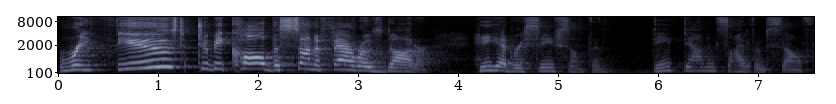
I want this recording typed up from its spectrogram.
refused to be called the son of Pharaoh's daughter. He had received something deep down inside of himself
